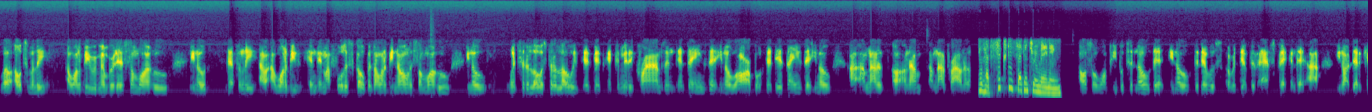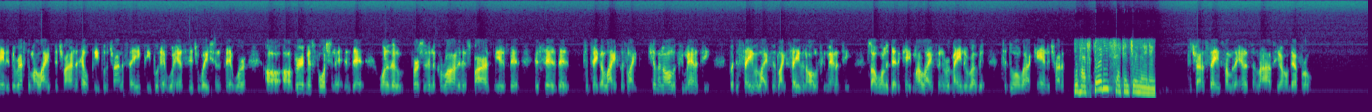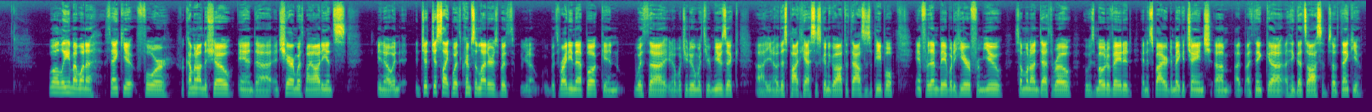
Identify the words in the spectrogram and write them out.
Well, ultimately, I want to be remembered as someone who, you know, definitely, I, I want to be in, in my fullest scope. As I want to be known as someone who, you know, went to the lowest of the low, that, that, that committed crimes and, and things that you know were horrible. That did things that you know I, I'm not a, uh, I'm not, I'm not a proud of. You have 60 seconds remaining. Also want people to know that you know that there was a redemptive aspect and that I you know, I dedicated the rest of my life to trying to help people, to trying to save people that were in situations that were uh, uh, very misfortunate. Is that one of the verses in the Quran that inspires me is that it says that to take a life is like killing all of humanity, but to save a life is like saving all of humanity. So I want to dedicate my life and the remainder of it to doing what I can to try to. You have 30 seconds remaining. To try to save some of the innocent lives here on death row. Well, Alim, I want to thank you for for coming on the show and uh, and sharing with my audience. You know, and just just like with Crimson Letters, with you know, with writing that book and with uh, you know what you're doing with your music. Uh, you know, this podcast is going to go out to thousands of people, and for them to be able to hear from you, someone on death row who is motivated and inspired to make a change, um, I, I, think uh, I think that's awesome. So thank you.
